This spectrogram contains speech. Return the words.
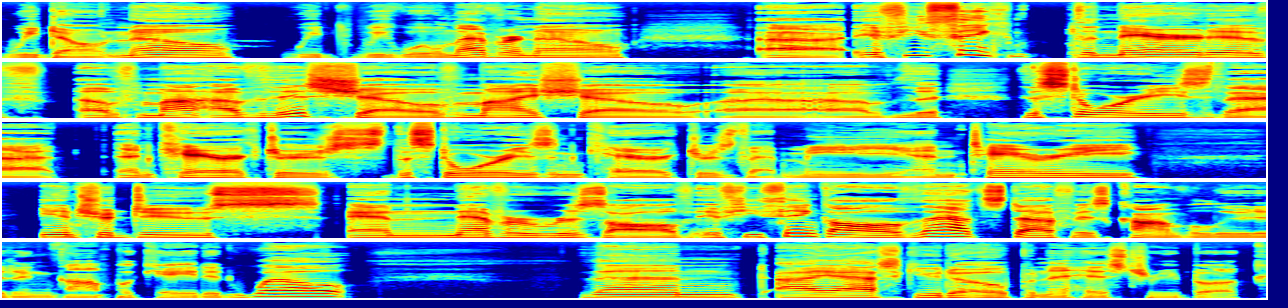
We don't know. We, we will never know. Uh, if you think the narrative of my of this show of my show uh, of the the stories that and characters the stories and characters that me and terry introduce and never resolve. If you think all of that stuff is convoluted and complicated well then i ask you to open a history book.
